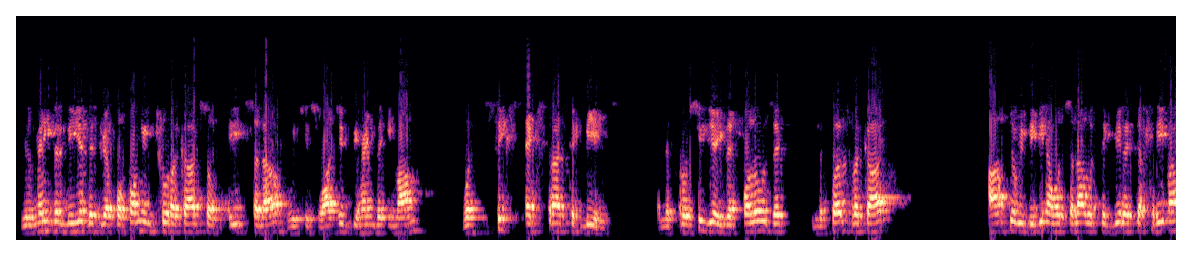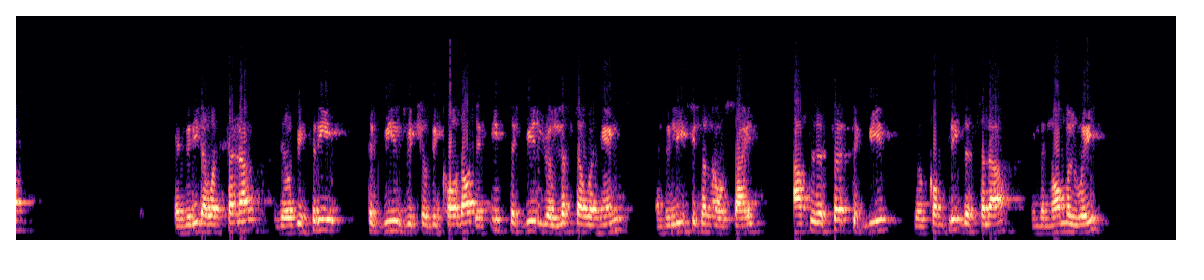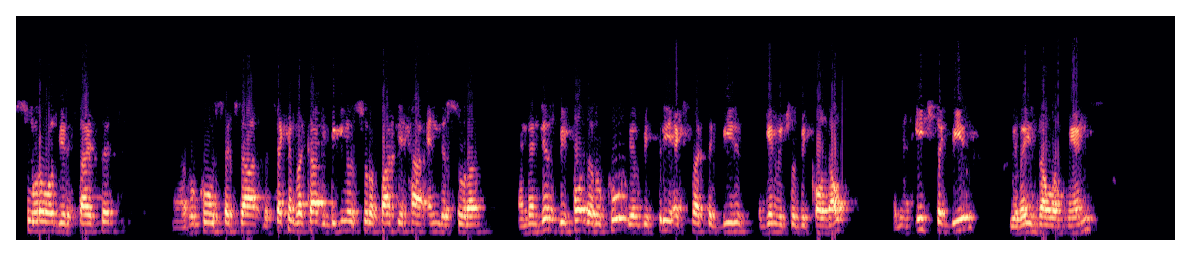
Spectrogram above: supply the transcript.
We'll make the niyyah that we are performing two rakats of Eid Salah, which is wajib behind the Imam, with six extra takbeers. And the procedure as follows that in the first rakat, after we begin our Salah with takbir al-tahrima, and we read our Salah, there will be three takbeers which will be called out. And each takbir will lift our hands and release it on our sides. After the third takbir, we will complete the Salah in the normal way surah will be recited, uh, ruku, sajda. The second rakat, we begin with surah Fatiha and the surah. And then just before the ruku, there will be three extra takbir, again, which will be called out. And then each takbir, we raise our hands.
